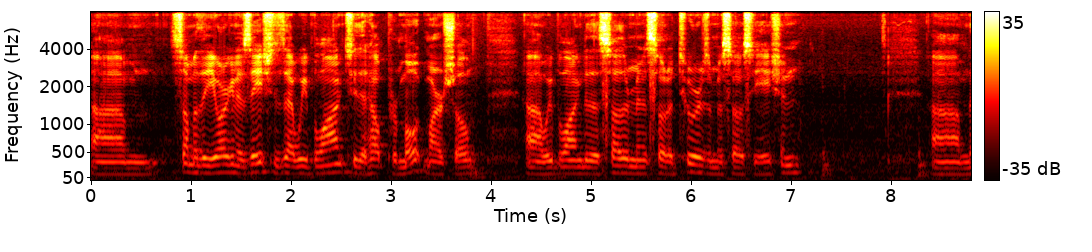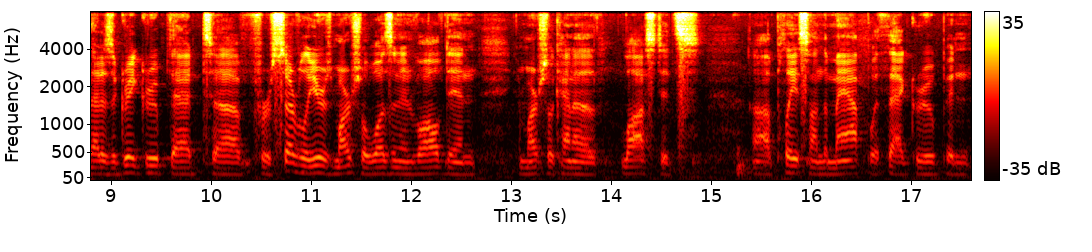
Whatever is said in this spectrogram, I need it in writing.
Um, some of the organizations that we belong to that help promote Marshall, uh, we belong to the Southern Minnesota Tourism Association. Um, that is a great group that uh, for several years Marshall wasn't involved in, and Marshall kind of lost its uh, place on the map with that group. And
